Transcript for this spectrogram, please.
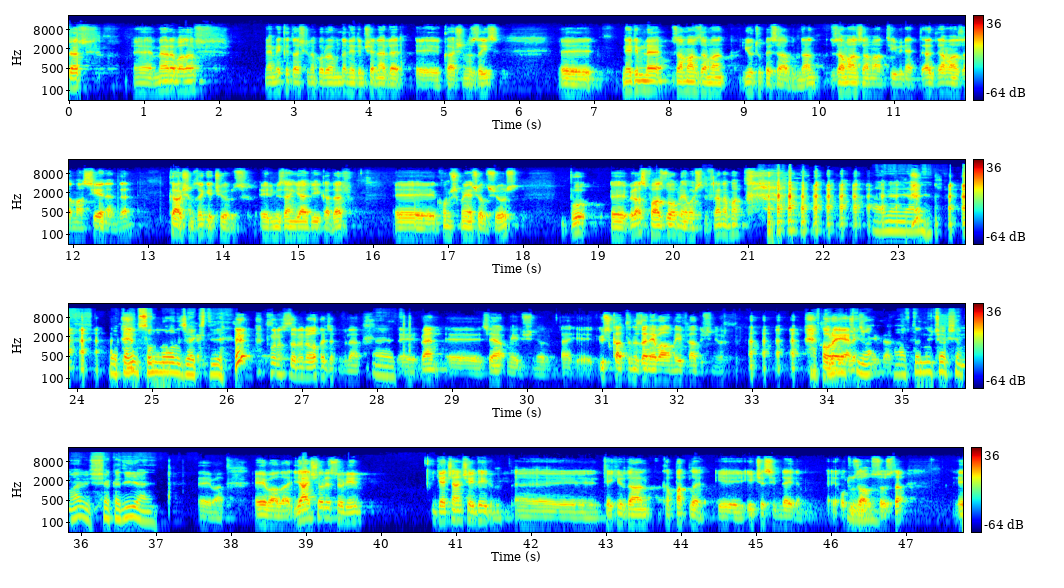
E, merhabalar. Memleket Aşkına programında Nedim Şener'le e, karşınızdayız. E, Nedim'le zaman zaman YouTube hesabından, zaman zaman TVNet'ten, zaman zaman CNN'den karşınıza geçiyoruz. Elimizden geldiği kadar e, konuşmaya çalışıyoruz. Bu e, biraz fazla olmaya başladı falan ama Aynen yani. Bakalım sonu ne olacak diye. bunun sonu ne olacak falan. Evet. E, ben e, şey yapmayı düşünüyorum. Yani, e, üst katınızdan ev almayı falan düşünüyorum. Oraya yerleşmeyi falan. Haftanın üç akşamı abi şaka değil yani. Eyvallah. Eyvallah. Yani şöyle söyleyeyim. Geçen şeydeydim. E, Tekirdağ'ın Kapaklı e, ilçesindeydim. E, 30 Hmm. Ağustos'ta. E,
